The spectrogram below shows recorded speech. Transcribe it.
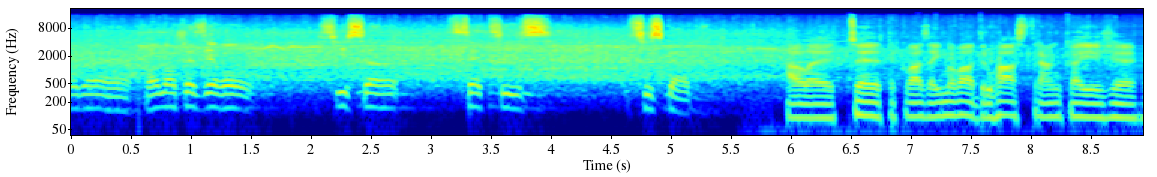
Federer, vraiment 6-0, 6-1, 7-6, 6-4. Ale co je taková zajímavá druhá stránka je, že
